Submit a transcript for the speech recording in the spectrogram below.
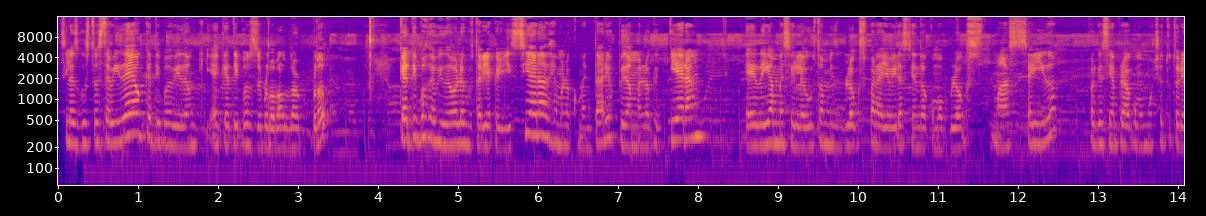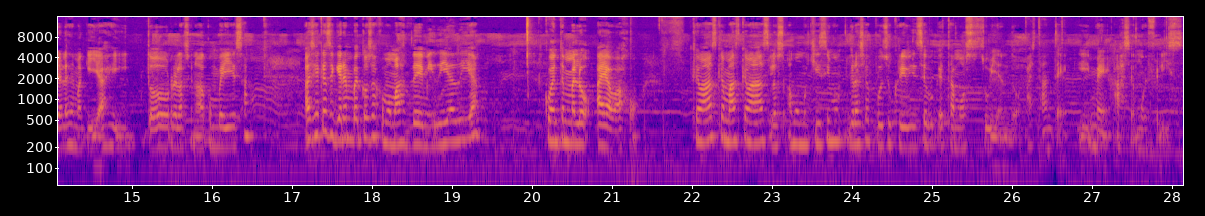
si les gustó este video, qué tipo de video, eh, qué tipos de... qué tipos de video les gustaría que yo hiciera. Déjenme en los comentarios, pídanme lo que quieran. Eh, díganme si les gustan mis vlogs para yo ir haciendo como vlogs más seguido. Porque siempre hago como muchos tutoriales de maquillaje y todo relacionado con belleza. Así que si quieren ver cosas como más de mi día a día, cuéntenmelo ahí abajo. ¿Qué más? ¿Qué más? ¿Qué más? Los amo muchísimo. Gracias por suscribirse porque estamos subiendo bastante y me hace muy feliz.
